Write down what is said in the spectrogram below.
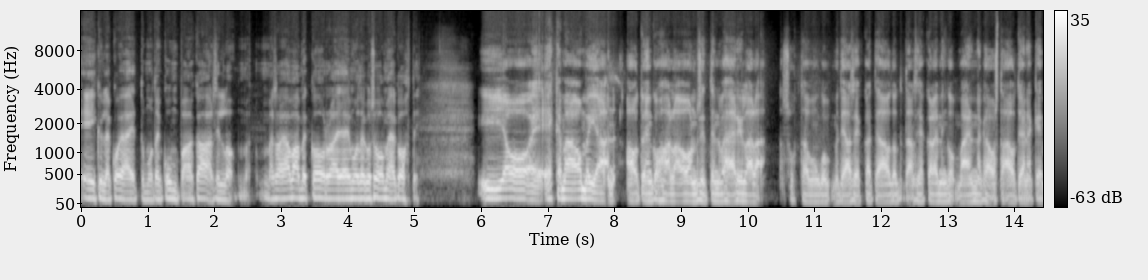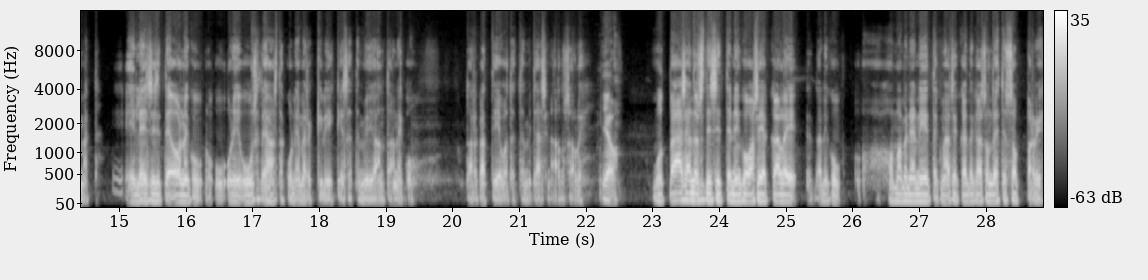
ei kyllä kojaettu muuten kumpaakaan. Silloin mä sain avaimet kouraa ja ei muuta kuin Suomea kohti. Joo, ehkä mä omia autojen kohdalla on sitten vähän eri lailla suhtaavun kuin miten asiakkaat ja autot että asiakkaalle, niin mä en ennäkään osta autoja näkemättä. Ellei se sitten ole niin kuin, niin uusi tehasta kunniamerkki liikkeessä, että myyjä antaa niin kuin, tarkat tiedot, että mitä siinä autossa oli. Joo. Mutta pääsääntöisesti sitten niin kuin asiakkaalle niin kuin, homma menee niin, että kun asiakkaiden kanssa on tehty soppari,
